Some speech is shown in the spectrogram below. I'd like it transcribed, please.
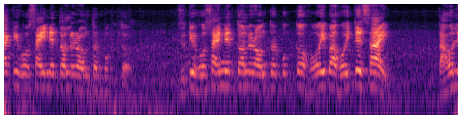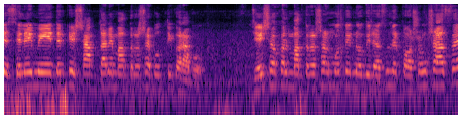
নাকি হোসাইনের দলের অন্তর্ভুক্ত? যদি হোসাইনের দলের অন্তর্ভুক্ত হই বা হইতে চাই, তাহলে ছেলে মেয়েদেরকে সাবধানে মাদ্রাসায় ভর্তি করাবো। যে সকল মাদ্রাসার মধ্যে নবী রাসুলের প্রশংসা আছে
